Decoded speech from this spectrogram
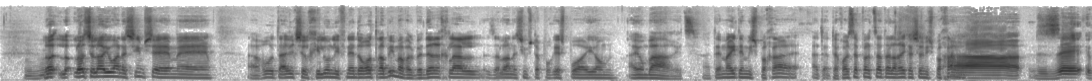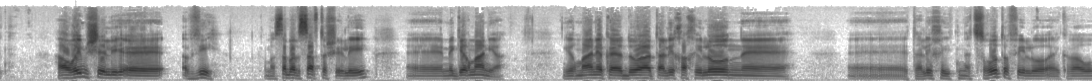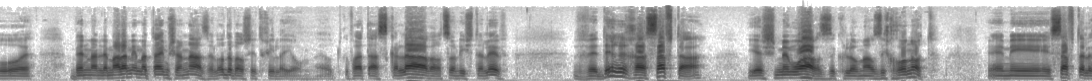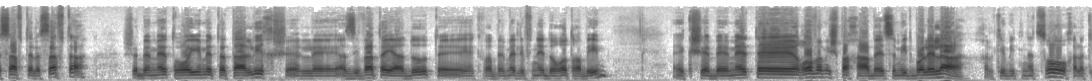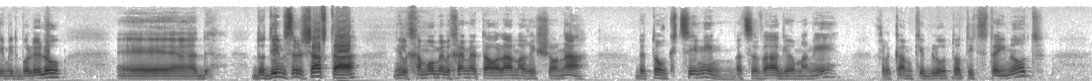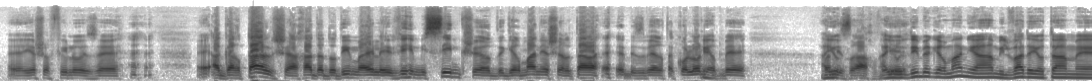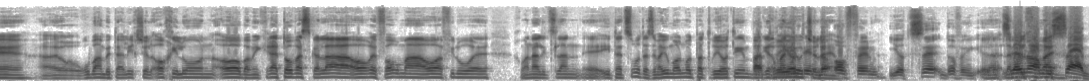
לא, לא, לא שלא היו אנשים שהם אה, עברו תהליך של חילון לפני דורות רבים, אבל בדרך כלל זה לא אנשים שאתה פוגש פה היום, היום בארץ. אתם הייתם משפחה, אתה, אתה יכול לספר קצת על הרקע של משפחה? זה... ההורים שלי, אה, אבי, כלומר סבא וסבתא שלי, אה, מגרמניה. גרמניה, כידוע, תהליך החילון, אה, תהליך התנצרות אפילו, כבר הוא בין למעלה מ-200 שנה, זה לא דבר שהתחיל היום. עוד תקופת ההשכלה והרצון להשתלב. ודרך הסבתא יש ממואר, זה כלומר זיכרונות, מסבתא לסבתא לסבתא. שבאמת רואים את התהליך של אה, עזיבת היהדות אה, כבר באמת לפני דורות רבים, אה, כשבאמת רוב המשפחה בעצם התבוללה, חלקים התנצרו, חלקים התבוללו. דודים של שבתא נלחמו מלחמת העולם הראשונה בתור קצינים בצבא הגרמני, חלקם קיבלו אותות הצטיינות, יש אפילו איזה אגרטל שאחד הדודים האלה הביא מסין כשעוד גרמניה שלטה במסגרת הקולוניות כן. במזרח. היהודים בגרמניה, מלבד היותם אה, רובם בתהליך של או חילון, או במקרה הטוב השכלה, או רפורמה, או אפילו... אה, רחמנא ליצלן, אה, התנצרות, אז הם היו מאוד מאוד פטריוטים בגרמניות שלהם. פטריוטים באופן יוצא דופן. אצלנו המושג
